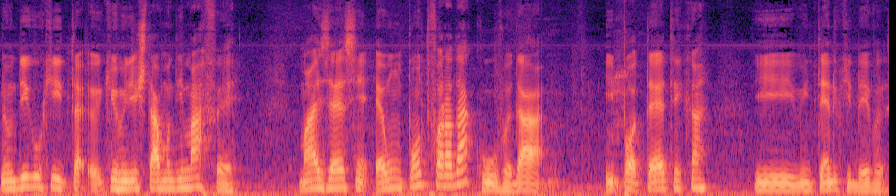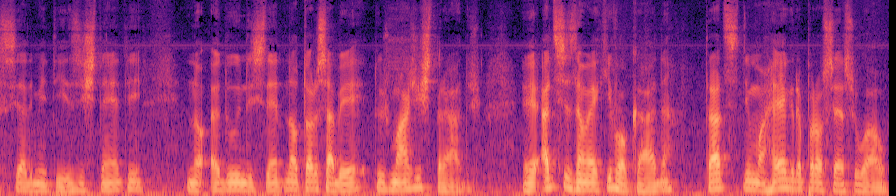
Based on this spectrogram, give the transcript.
não digo que, tá, que os ministros estavam de má fé, mas é assim, é um ponto fora da curva, da hipotética e entendo que deva se admitir existente no, é do existente notório saber dos magistrados. É, a decisão é equivocada, trata-se de uma regra processual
